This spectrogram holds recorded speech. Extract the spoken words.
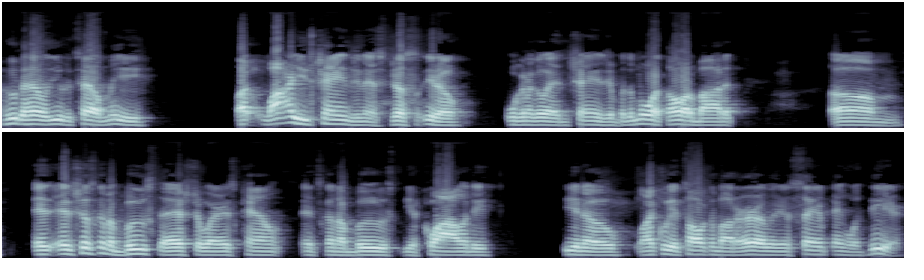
who the hell are you to tell me? Like, why are you changing this? Just, you know, we're gonna go ahead and change it. But the more I thought about it, um, it, it's just gonna boost the estuaries count. It's gonna boost your quality. You know, like we had talked about earlier, same thing with deer.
